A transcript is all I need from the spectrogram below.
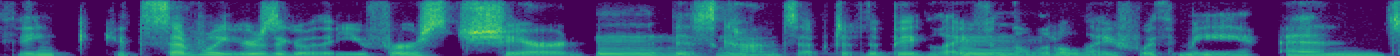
think it's several years ago that you first shared mm-hmm. this concept of the big life mm-hmm. and the little life with me. And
